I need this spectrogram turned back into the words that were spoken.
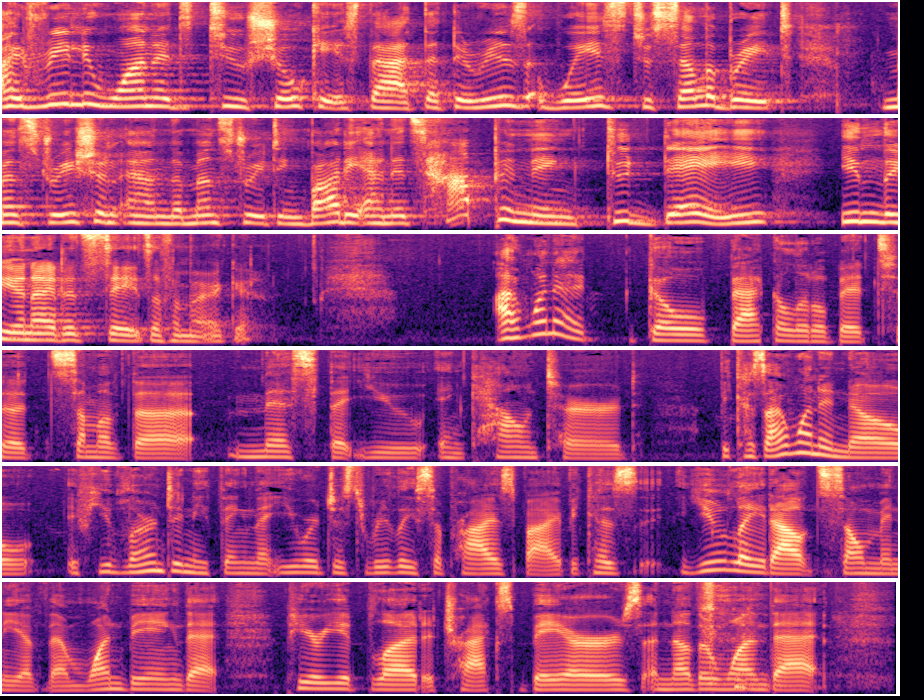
I really wanted to showcase that that there is ways to celebrate menstruation and the menstruating body and it's happening today in the United States of America. I want to go back a little bit to some of the myths that you encountered because I want to know if you learned anything that you were just really surprised by because you laid out so many of them. One being that period blood attracts bears, another one that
